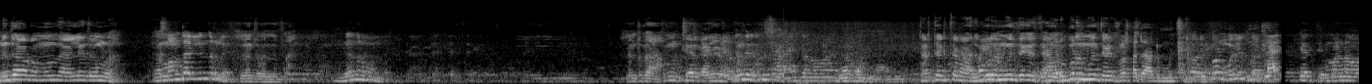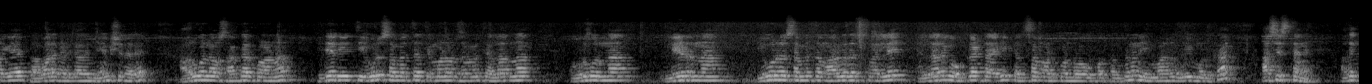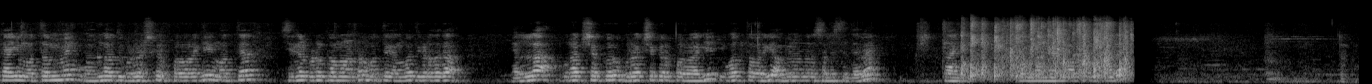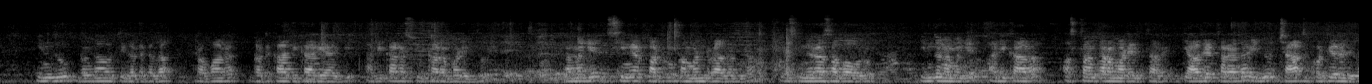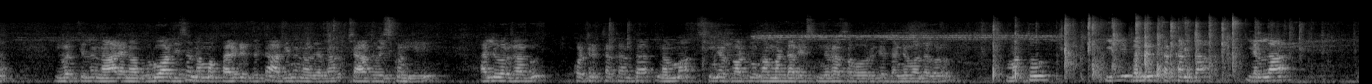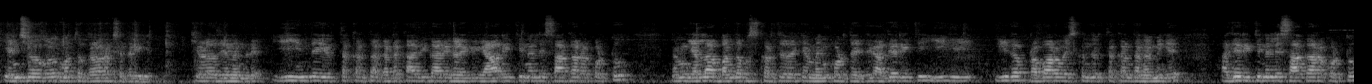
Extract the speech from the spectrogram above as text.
ನಿಂತ್ಕೊಳಪ್ಪ ಮುಂದೆ ಅಲ್ಲಿ ನಿಂತ್ಕೊಂಬಿಡ ಮಂದ ಅಲ್ಲಿ ನಿಂತ ನಿಂತ ನಿಂದ್ರ ಮುಂದೆ. ನಿಂತ್ಕ ಚೇರ್ ಫಸ್ಟ್ ತಿಮ್ಮಣ್ಣ ಅವರಿಗೆ ಪ್ರಬಲ ಘಟಕ ನೇಮಿಸಿದ್ದಾರೆ. ಅವ್ರಿಗೂ ನಾವು ಸಹಕಾರ ಕೊಡೋಣ. ಇದೇ ರೀತಿ ಇವರು ಸಮೇತ ತಿಮ್ಮಣ್ಣವ್ರ ಸಮೇತ ಎಲ್ಲರನ್ನ ಹುಡುಗರನ್ನ ಲೀಡರ್ನ ಇವರ ಸಮೇತ ಮಾರ್ಗದರ್ಶನದಲ್ಲಿ ಎಲ್ಲರಿಗೂ ಒಗ್ಗಟ್ಟಾಗಿ ಕೆಲಸ ಮಾಡ್ಕೊಂಡು ಹೋಗ್ಬೇಕಂತ ನಾನು ಈ ಮೂಲಕ ಆಶಿಸ್ತೇನೆ. ಅದಕ್ಕಾಗಿ ಮತ್ತೊಮ್ಮೆ ಗಂಗಾವತಿ ಗುರುರಕ್ಷಕರ ಪರವಾಗಿ ಮತ್ತೆ ಸೀನಿಯರ್ ಬಡ ಕಮಾಂಡರ್ ಮತ್ತೆ ಗಂಗಾವತಿ ಗಿಡದಾಗ ಎಲ್ಲ ಗುರಕ್ಷಕರು ಗುರಕ್ಷಕರ ಪರವಾಗಿ ಇವತ್ತು ಅವರಿಗೆ ಅಭಿನಂದನೆ ಸಲ್ಲಿಸಿದ್ದೇವೆ. ಥ್ಯಾಂಕ್ ಯು ಇಂದು ಗಂಗಾವತಿ ಘಟಕದ ಪ್ರಭಾರ ಘಟಕಾಧಿಕಾರಿಯಾಗಿ ಅಧಿಕಾರ ಸ್ವೀಕಾರ ಮಾಡಿದ್ದು ನಮಗೆ ಸೀನಿಯರ್ ಪಾಟ್ರೋಲ್ ಕಮಾಂಡರ್ ಆದಂಥ ಎಸ್. ಮೀರಾಸಭಾ ಅವರು ಇಂದು ನಮಗೆ ಅಧಿಕಾರ ಹಸ್ತಾಂತರ ಮಾಡಿರ್ತಾರೆ. ಯಾವುದೇ ಥರದ ಇನ್ನೂ ಚಾರ್ಜ್ ಕೊಟ್ಟಿರೋದಿಲ್ಲ. ಇವತ್ತಿಲ್ಲ, ನಾಳೆ ನಾವು ಗುರುವಾರ ದಿವಸ ನಮ್ಮ ಪರೇಡ್ ಇರ್ತೈತೆ ಆ ದಿನ ನಾವೆಲ್ಲರೂ ಚಾರ್ಜ್ ವಹಿಸ್ಕೊಂಡಿದ್ದೀವಿ. ಅಲ್ಲಿವರೆಗಾಗೂ ಕೊಟ್ಟಿರ್ತಕ್ಕಂಥ ನಮ್ಮ senior platoon commander S Meerasabha ಅವರಿಗೆ ಧನ್ಯವಾದಗಳು. ಮತ್ತು ಇಲ್ಲಿ ಬಂದಿರತಕ್ಕಂಥ ಎಲ್ಲ ಎನ್ ಜಿ ಒಗಳು ಮತ್ತು ಗೃಹರಕ್ಷಕರಿಗೆ ಕೇಳೋದೇನೆಂದರೆ, ಈ ಹಿಂದೆ ಇರ್ತಕ್ಕಂಥ ಘಟಕಾಧಿಕಾರಿಗಳಿಗೆ ಯಾವ ರೀತಿಯಲ್ಲಿ ಸಹಕಾರ ಕೊಟ್ಟು ನಮಗೆಲ್ಲ ಬಂದೋಬಸ್ತ್ ಕರ್ತವ್ಯಕ್ಕೆ ಮೆನ್ ಕೊಡ್ತಾ ಇದ್ದೀರಿ. ಅದೇ ರೀತಿ ಈಗ ಈಗ ಪ್ರಭಾರ ವಹಿಸ್ಕೊಂಡಿರ್ತಕ್ಕಂಥ ನಮಗೆ ಅದೇ ರೀತಿಯಲ್ಲಿ ಸಹಕಾರ ಕೊಟ್ಟು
